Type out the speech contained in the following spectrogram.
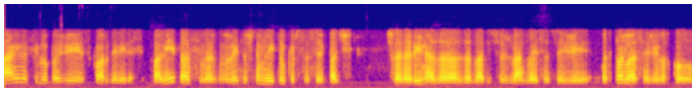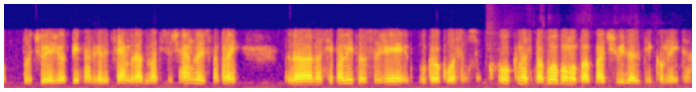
lani nas je bilo pa že skoraj 90. Pa letos, v, v letošnjem letu, ker so se pač članarina za, za 2022 se je že odprla, se že lahko plačuje že od 15. decembra 2021 naprej. Nas je pa letos že okrog 80. Koliko nas pa bo, bomo pa pač videli tekom leta.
